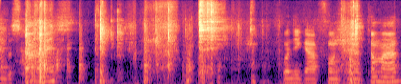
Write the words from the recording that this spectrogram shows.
um dos canais. Vou ligar a fonte na tomada.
